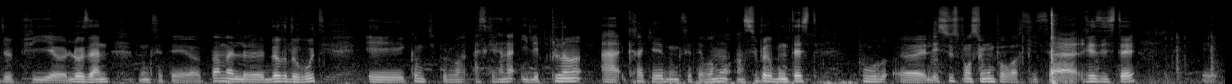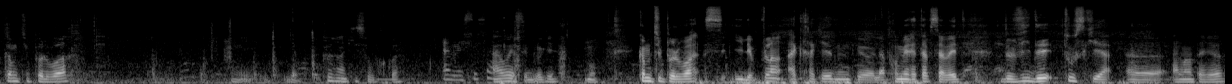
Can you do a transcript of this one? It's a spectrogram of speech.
depuis euh, Lausanne. Donc c'était pas mal d'heures de route. Et comme tu peux le voir, Ascarena, il est plein à craquer. Donc c'était vraiment un super bon test pour euh, les suspensions pour voir si ça résistait. Et comme tu peux le voir, il n'y a plus rien qui s'ouvre quoi. Ah mais c'est ça. Ah ouais, c'est bloqué. Bon, comme tu peux le voir, il est plein à craquer. Donc euh, la première étape, ça va être de vider tout ce qu'il y a euh, à l'intérieur.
